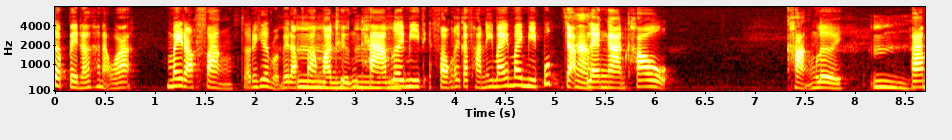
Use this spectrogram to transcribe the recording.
จะเป็นลักษณะว่าไม่รับฟังเจ้าหน้าที่ตำรวจไม่รับฟังอืมมาถึงอืมถามเลยมีสองเอกสารนี้ไหมไม่มีปุ๊บจับค่ะแรงงานเข้าขังเลยอืมตาม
